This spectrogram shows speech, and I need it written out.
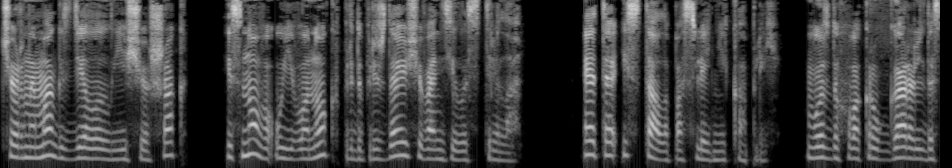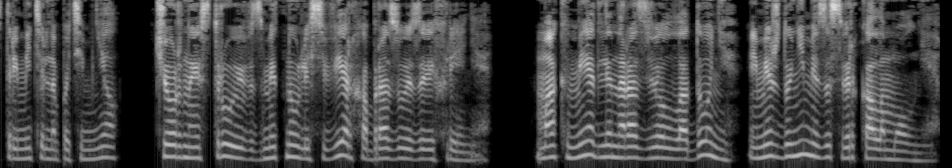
Черный маг сделал еще шаг, и снова у его ног предупреждающе вонзилась стрела. Это и стало последней каплей. Воздух вокруг Гарольда стремительно потемнел, черные струи взметнулись вверх, образуя завихрение. Маг медленно развел ладони, и между ними засверкала молния.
